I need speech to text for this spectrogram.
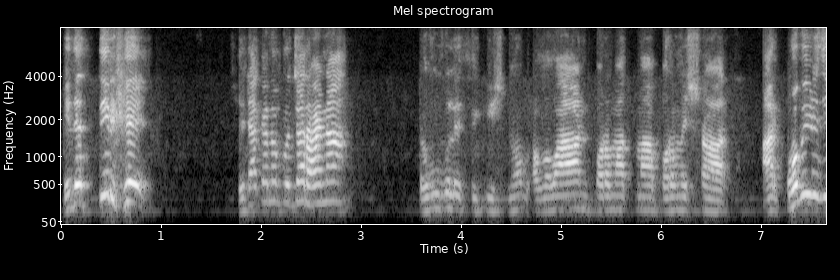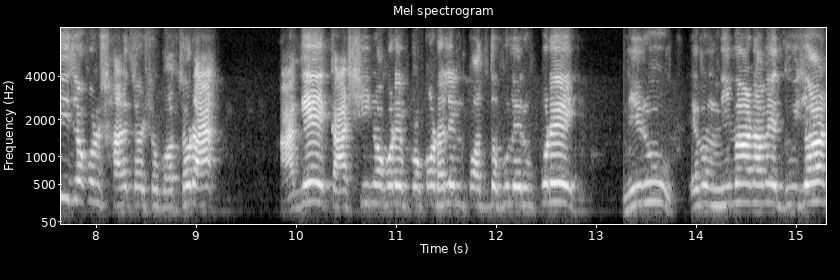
বেদের তীর খেয়ে সেটা কেন প্রচার হয় না? তবু বলে শ্রীকৃষ্ণ, ভগবান, পরমাত্মা, পরমেশ্বর আর কবিরজি যখন সাড়ে ছয়শো বছর আগে কাশী নগরে প্রকট হলেন পদ্ম ফুলের উপরে, নিরু এবং নিমা নামে দুইজন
